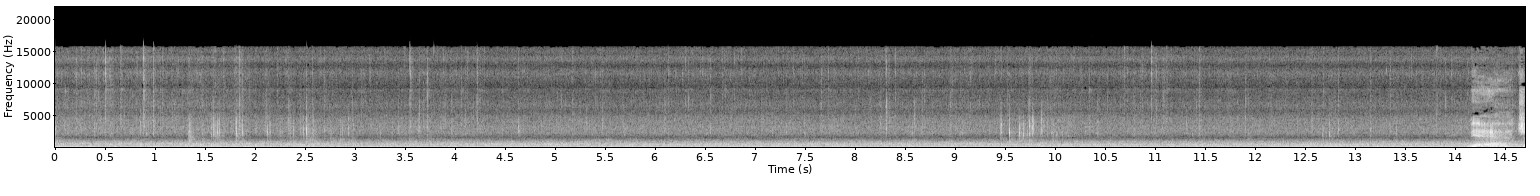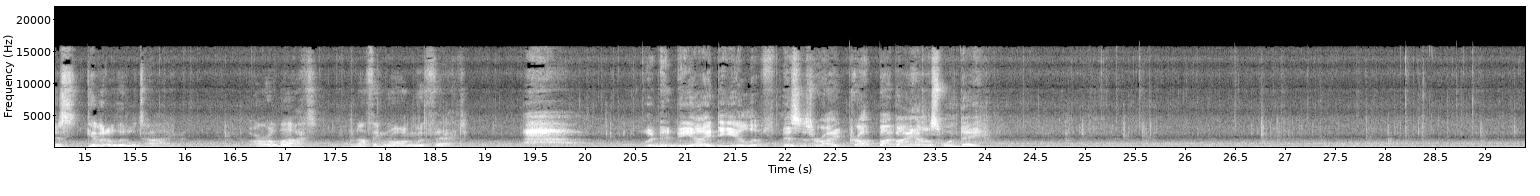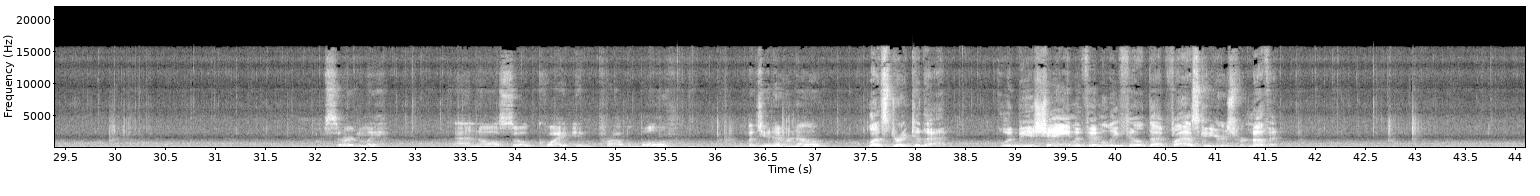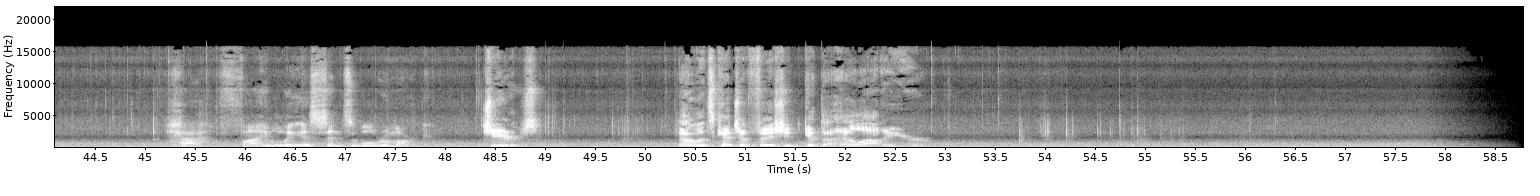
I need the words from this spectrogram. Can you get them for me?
Yeah, just give it a little time. Or a lot. Nothing wrong with that. Wouldn't it be ideal if Mrs. Right dropped by my house one day? Certainly. And also quite improbable. But you never know. Let's drink to that. Would be a shame if Emily filled that flask of yours for nothing. Finally, a sensible remark. Cheers. Now let's catch a fish and get the hell out of here.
